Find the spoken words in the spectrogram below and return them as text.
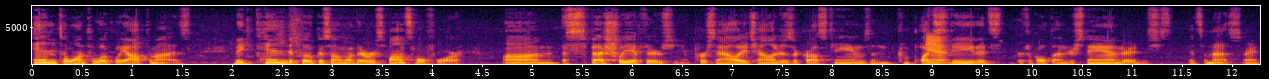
tend to want to locally optimize. They tend to focus on what they're responsible for, um, especially if there's you know, personality challenges across teams and complexity yeah. that's difficult to understand. Right? It's just it's a mess, right?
